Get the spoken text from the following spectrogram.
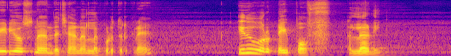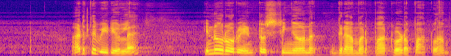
வீடியோஸ் நான் இந்த சேனலில் கொடுத்துருக்குறேன். இது ஒரு டைப் ஆஃப் லேர்னிங் அடுத்த வீடியோவில் இன்னொரு ஒரு இன்ட்ரெஸ்டிங்கான கிராமர் பார்ட்டோடு பார்க்கலாம்.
